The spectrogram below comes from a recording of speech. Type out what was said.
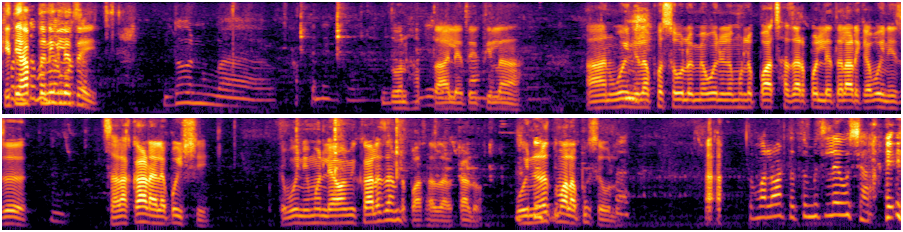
किती हप्ते निघले? ते दोन हप्ते दोन हप्ता आले ते तिला. आणि वहिनीला फसवलं मी वहिनीला म्हणलं पाच हजार पडले तर लाडक्या बहिणीचं. चला काढायला पैसे. तर वहिनी म्हणले आम्ही कालच आणलं पाच हजार काढून. वहिनीनंच मला फसवलं. तुम्हाला वाटतं तुम्हीच लय हुशार आहे.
